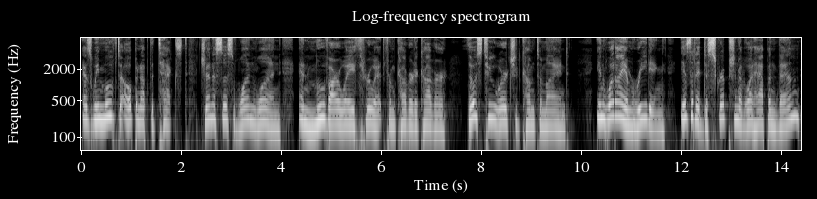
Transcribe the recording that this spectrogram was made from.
As we move to open up the text, Genesis 1 1, and move our way through it from cover to cover, those two words should come to mind. In what I am reading, is it a description of what happened then,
